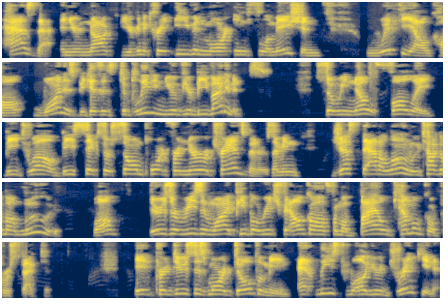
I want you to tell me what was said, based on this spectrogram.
has that. And you're not, you're going to create even more inflammation with the alcohol. One is because it's depleting you of your B vitamins. So we know folate, B12, B6 are so important for neurotransmitters. I mean, just that alone, we talk about mood. Well, there's a reason why people reach for alcohol from a biochemical perspective it produces more dopamine, at least while you're drinking it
